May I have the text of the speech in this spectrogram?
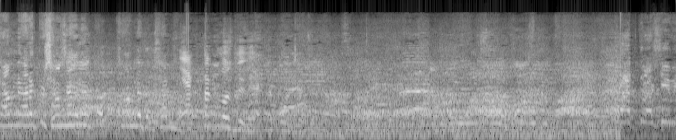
সামনে আরেকটু সামনে সামনে সামনে একটা ক্লোজ দিয়ে একটা ক্লোজ দিয়ে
